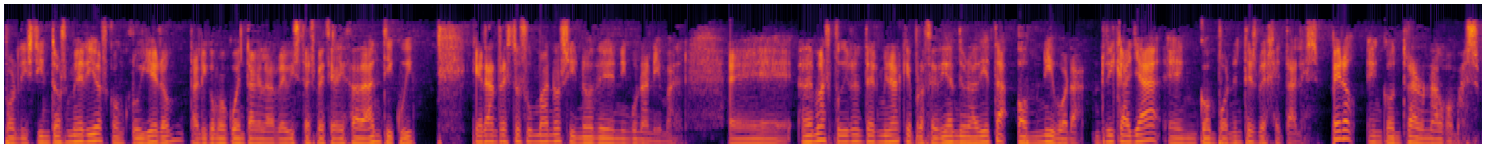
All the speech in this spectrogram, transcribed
por distintos medios concluyeron, tal y como cuentan en la revista especializada Antiqui, que eran restos humanos y no de ningún animal. Eh, además pudieron determinar que procedían de una dieta omnívora, rica ya en componentes vegetales, pero encontraron algo más.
